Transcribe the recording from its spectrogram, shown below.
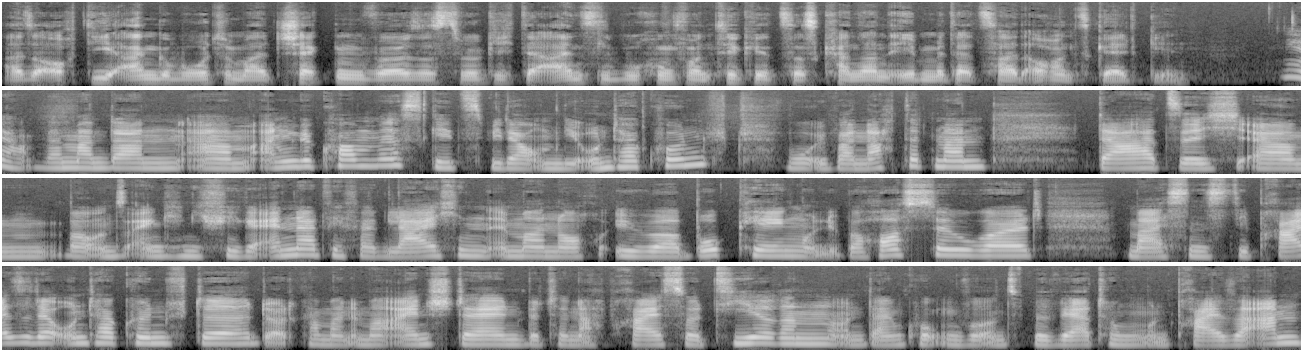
Also auch die Angebote mal checken versus wirklich der Einzelbuchung von Tickets, das kann dann eben mit der Zeit auch ins Geld gehen. Ja, wenn man dann ähm, angekommen ist, geht es wieder um die Unterkunft. Wo übernachtet man? Da hat sich ähm, bei uns eigentlich nicht viel geändert. Wir vergleichen immer noch über Booking und über Hostel World meistens die Preise der Unterkünfte. Dort kann man immer einstellen, bitte nach Preis sortieren und dann gucken wir uns Bewertungen und Preise an.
